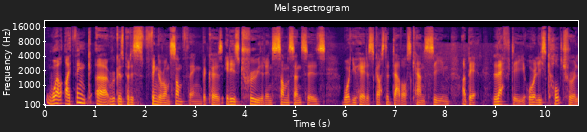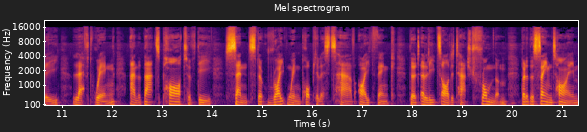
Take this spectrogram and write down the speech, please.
Well, I think uh, Rutger's put his finger on something because it is true that in some senses, what you hear discussed at Davos can seem a bit lefty or at least culturally left wing, and that that's part of the sense that right wing populists have, I think, that elites are detached from them. But at the same time,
